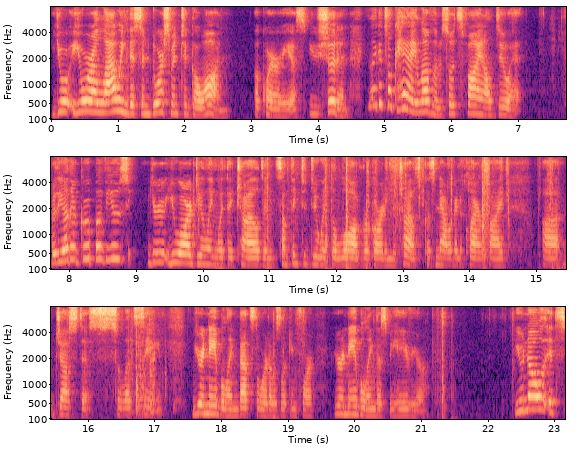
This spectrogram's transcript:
You're, you're allowing this endorsement to go on, Aquarius. You shouldn't. You're like, it's okay, I love them, so it's fine, I'll do it. For the other group of yous, you're you are dealing with a child and something to do with the law regarding the child because now we're going to clarify uh, justice so let's see you're enabling that's the word i was looking for you're enabling this behavior you know it's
